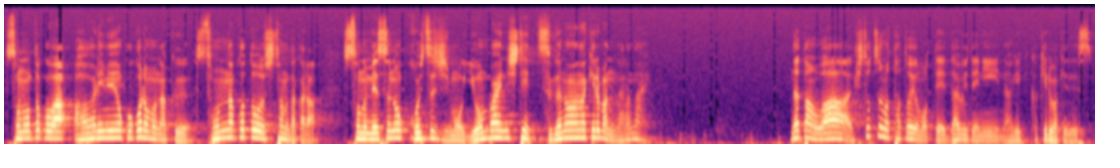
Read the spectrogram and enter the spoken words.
その男は憐れみの心もなく、そんなことをしたのだから、そのメスの子羊も4倍にして償わなければならない。ナタンは一つの例えを持ってダビデに嘆きかけるわけです。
